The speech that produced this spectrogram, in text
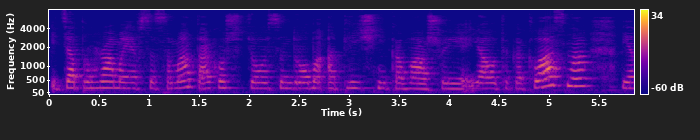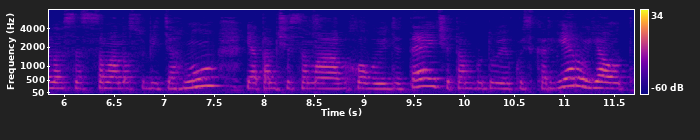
І ця програма Я все сама також цього синдрома атлічника вашої. Я така класна, я на все сама на собі тягну, я там чи сама виховую дітей, чи там будую якусь кар'єру. Я от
